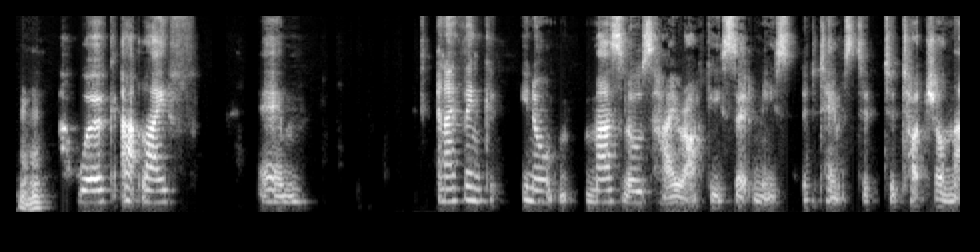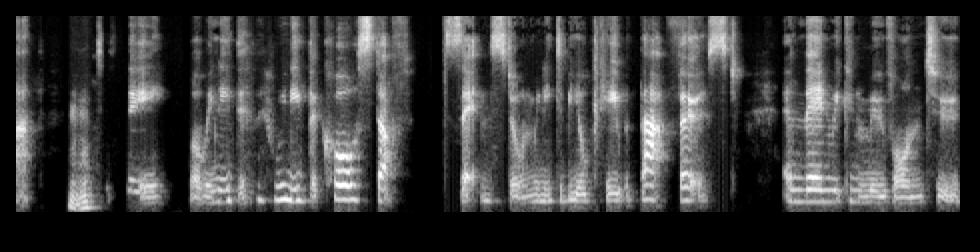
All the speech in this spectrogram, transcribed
hmm at work, at life. Um, and I think you know Maslow's hierarchy certainly attempts to to touch on that hmm to say, well, we need the we need the core stuff set in stone. We need to be okay with that first, and then we can move on to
